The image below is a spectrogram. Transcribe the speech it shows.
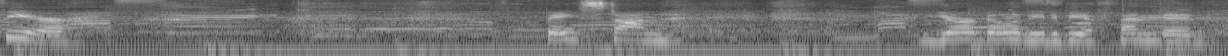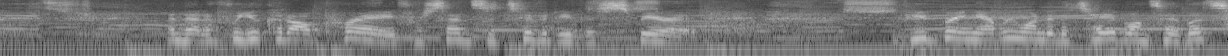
fear based on your ability to be offended. And that if you could all pray for sensitivity of the spirit, if you'd bring everyone to the table and say, let's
